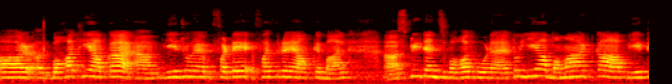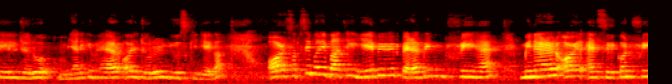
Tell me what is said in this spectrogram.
और बहुत ही आपका uh, ये जो है फटे फट रहे हैं आपके बाल स्प्लिट एंड्स बहुत हो रहा है तो ये आप ममा का आप ये तेल ज़रूर यानी कि हेयर ऑयल ज़रूर यूज़ कीजिएगा। और सबसे बड़ी बात है ये भी पैराबिन फ्री है mineral oil and silicone free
